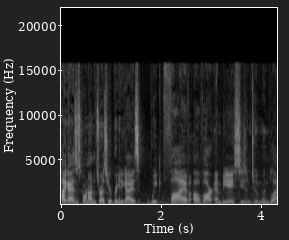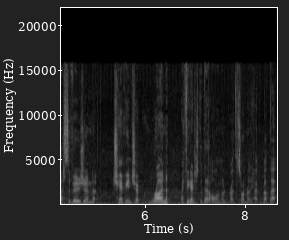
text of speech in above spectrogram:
Hi guys, what's going on? It's Rose here, bringing you guys week 5 of our MBA Season 2 Moonblast Division Championship run. I think I just did that all in one breath, so I'm really happy about that.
